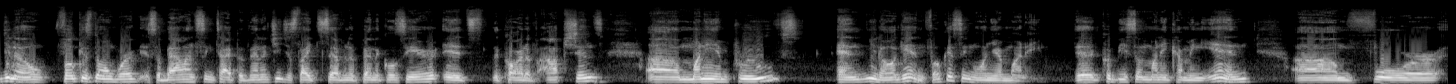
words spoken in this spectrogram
you know, focused on work. It's a balancing type of energy, just like Seven of Pentacles here. It's the card of options. Um, money improves, and you know, again, focusing on your money. There could be some money coming in um, for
